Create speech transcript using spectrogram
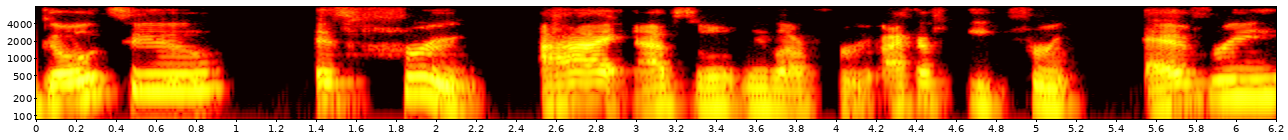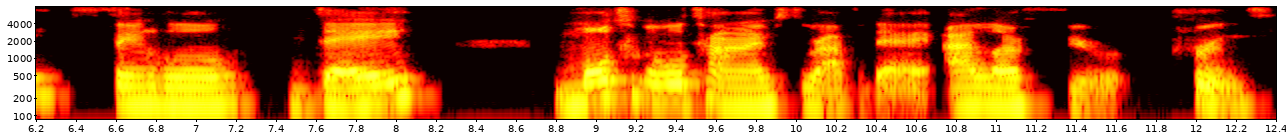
go to is fruit. I absolutely love fruit. I can eat fruit every single day, multiple times throughout the day. I love fruit, fruits.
